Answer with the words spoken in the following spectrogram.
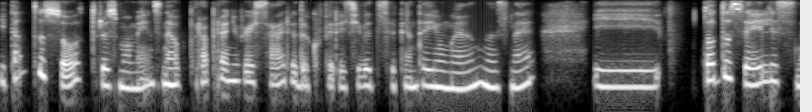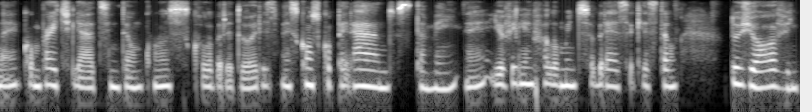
e tantos outros momentos, né? O próprio aniversário da cooperativa de 71 anos, né? E todos eles, né, compartilhados então com os colaboradores, mas com os cooperados também, né? E o William falou muito sobre essa questão do jovem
